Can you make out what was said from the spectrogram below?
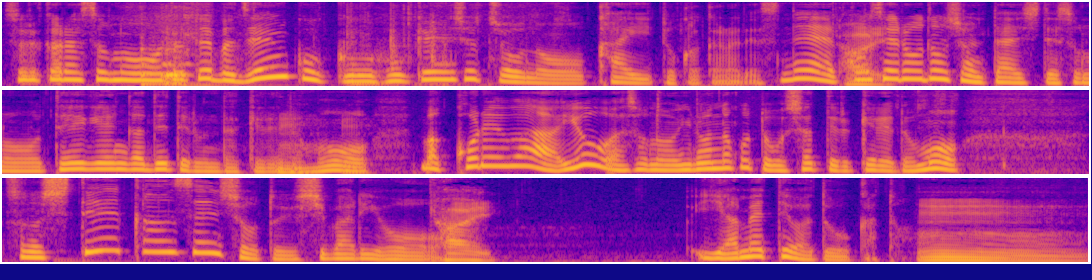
それからその例えば全国保健所長の会とかからですね、厚生労働省に対してその提言が出てるんだけれども、まあ、これは要はそのいろんなことをおっしゃってるけれどもその指定感染症という縛りを、やめてはどうかと。い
